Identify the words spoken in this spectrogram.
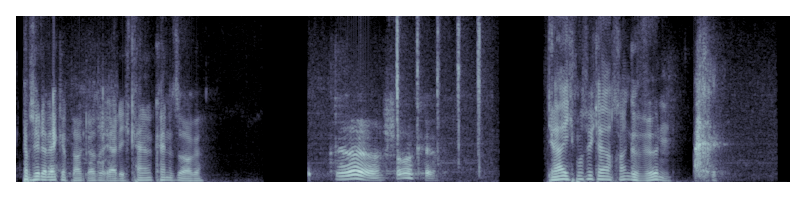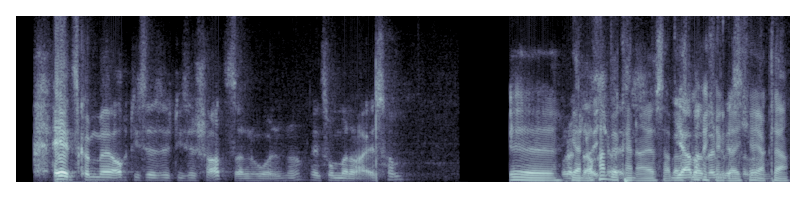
Ich hab's wieder weggepackt, also ehrlich, keine, keine Sorge. Ja, schon okay. Ja, ich muss mich da noch dran gewöhnen. Hey, jetzt können wir auch diese, diese Shards anholen, ne? Jetzt wo wir noch Eis haben. Äh, Oder ja, noch haben wir Eis. kein Eis, aber Ja, das mache ich es gleich. Ja, ja, klar.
